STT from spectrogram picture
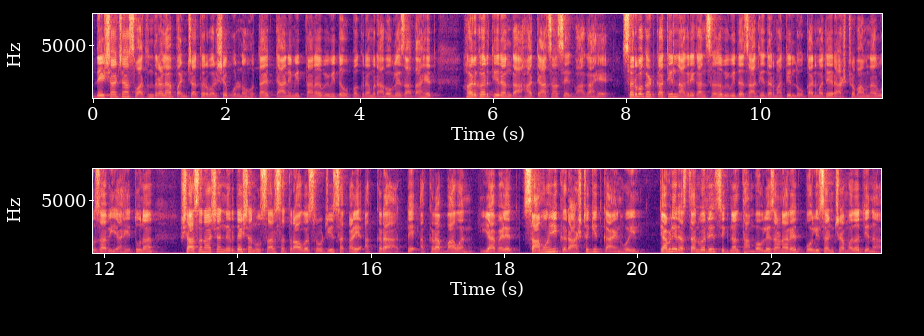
देशाच्या स्वातंत्र्याला पंच्याहत्तर वर्षे पूर्ण होत आहेत. त्यानिमित्तानं विविध उपक्रम राबवले जात आहेत. हर घर तिरंगा हा त्याचाच एक भाग आहे. सर्व घटकातील नागरिकांसह विविध जाती धर्मातील लोकांमध्ये राष्ट्रभावना रुजावी या हेतूनं शासनाच्या निर्देशानुसार सतरा ऑगस्ट रोजी सकाळी अकरा ते अकरा बावन्न या वेळेत सामूहिक राष्ट्रगीत गायन होईल. त्यावेळी रस्त्यांवरील सिग्नल थांबवले जाणार आहेत. पोलिसांच्या मदतीनं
